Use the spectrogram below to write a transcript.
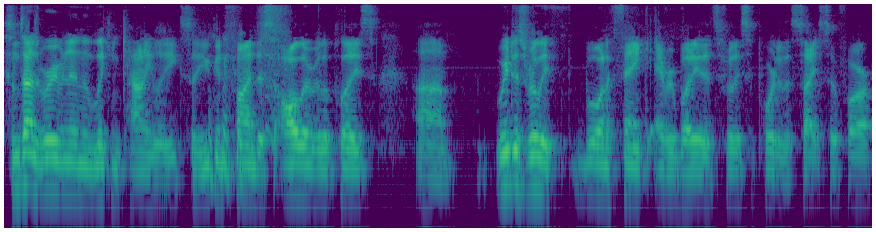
Sometimes we're even in the Licking County League. So you can find us all over the place. Um, we just really th- want to thank everybody that's really supported the site so far.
